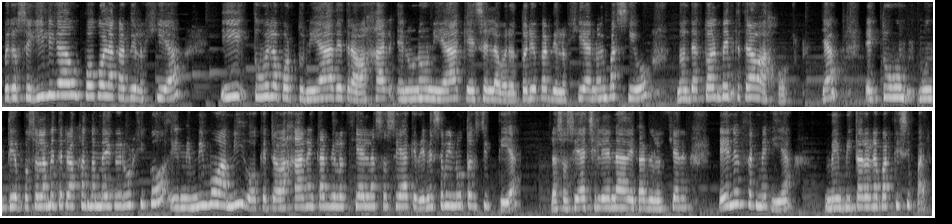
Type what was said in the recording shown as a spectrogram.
pero seguí ligada un poco a la cardiología y tuve la oportunidad de trabajar en una unidad que es el Laboratorio de Cardiología No Invasivo, donde actualmente trabajo. ¿ya? Estuve un, tiempo solamente trabajando en médico quirúrgico y mis mismos amigos que trabajaban en cardiología en la sociedad que en ese minuto existía, la Sociedad Chilena de Cardiología en Enfermería, me invitaron a participar.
